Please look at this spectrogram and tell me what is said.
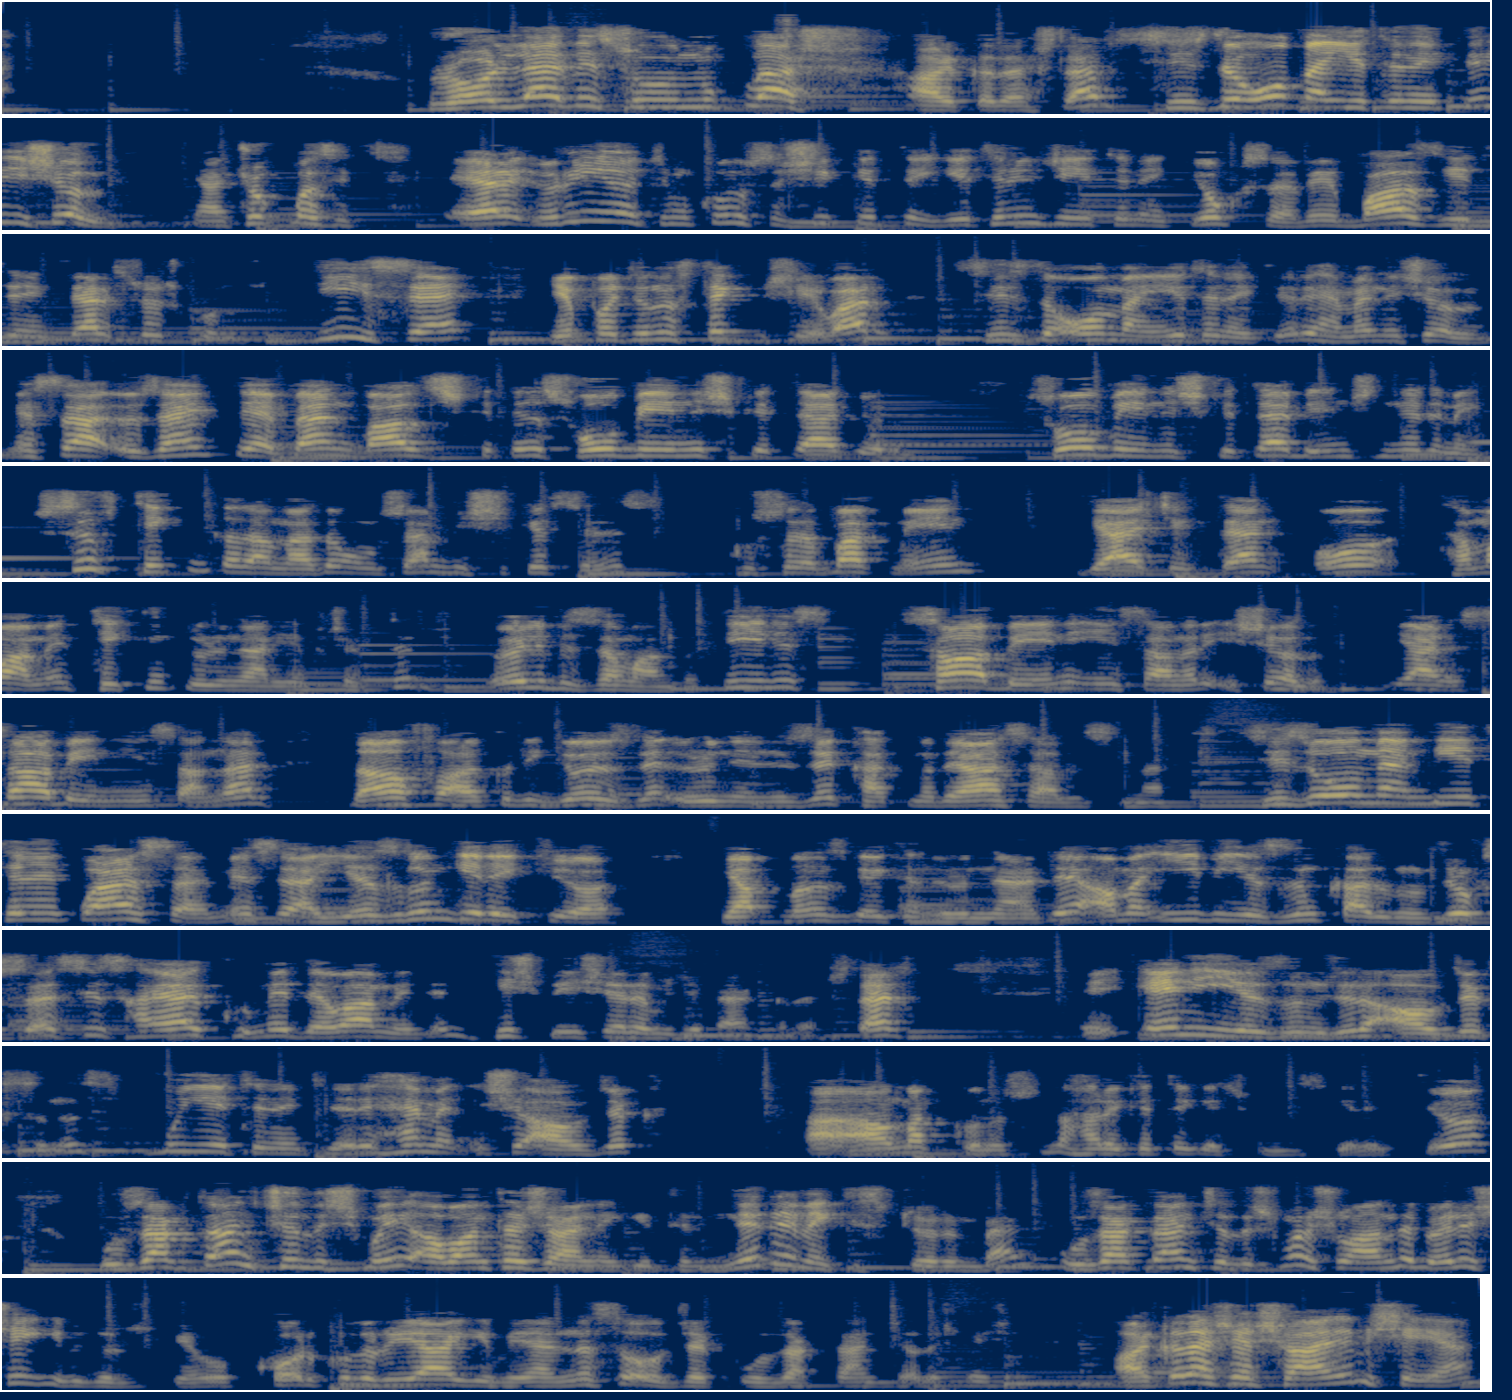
Roller ve sorumluluklar arkadaşlar. Sizde olmayan yetenekleri işe alın. Yani çok basit. Eğer ürün yönetimi konusu şirkette yeterince yetenek yoksa ve bazı yetenekler söz konusu değilse yapacağınız tek bir şey var. Sizde olmayan yetenekleri hemen işe alın. Mesela özellikle ben bazı şirketlere sol beyinli şirketler diyorum. Sol beyinli şirketler benim için ne demek? Sırf teknik adamlardan oluşan bir şirketseniz kusura bakmayın gerçekten o tamamen teknik ürünler yapacaktır. Öyle bir zamanda değiliz. Sağ beyni insanları işe alın. Yani sağ beyni insanlar daha farklı bir gözle ürünlerinize katma değer sağlasınlar. Sizde olmayan bir yetenek varsa mesela yazılım gerekiyor yapmanız gereken ürünlerde ama iyi bir yazılım kadronuz yoksa siz hayal kurmaya devam edin. Hiçbir işe yaramayacak arkadaşlar. E, en iyi yazılımcıları alacaksınız. Bu yetenekleri hemen işe alacak almak konusunda harekete geçmemiz gerekiyor. Uzaktan çalışmayı avantaj haline getirin. Ne demek istiyorum ben? Uzaktan çalışma şu anda böyle şey gibi gözüküyor. O korkulu rüya gibi. Yani nasıl olacak uzaktan çalışma? Arkadaşlar şahane bir şey ya.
